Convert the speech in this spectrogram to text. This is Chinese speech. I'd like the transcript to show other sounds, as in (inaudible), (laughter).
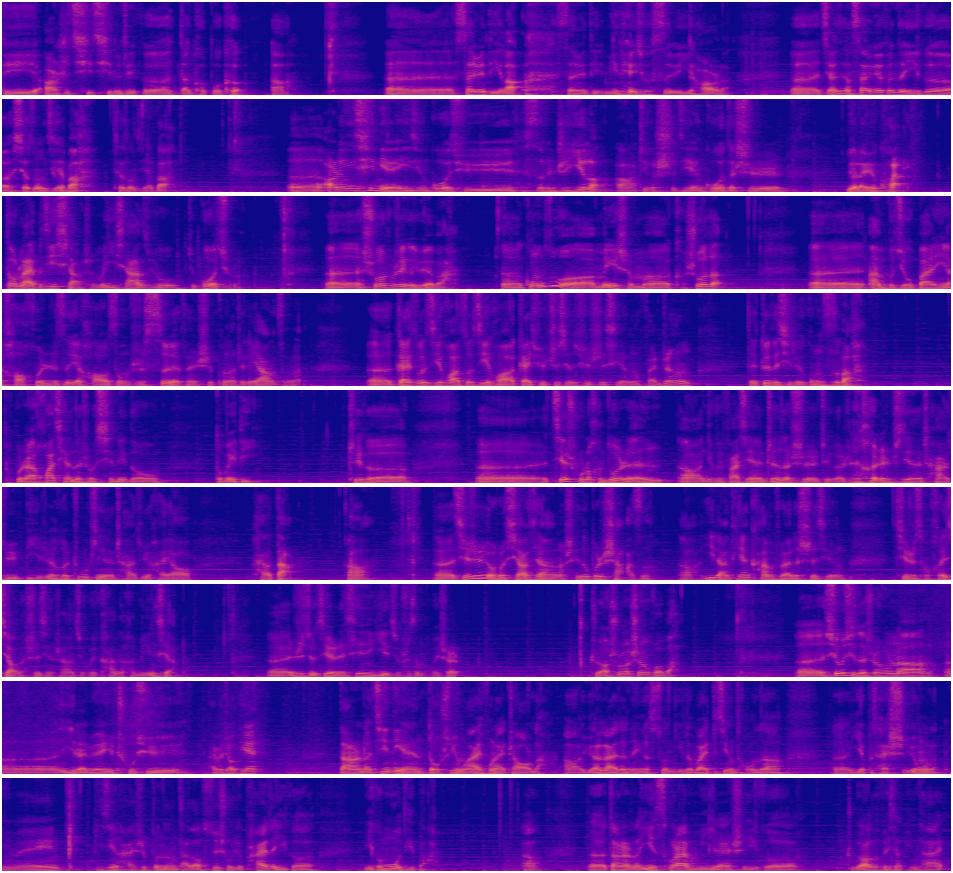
第二十七期的这个单口播客啊，呃，三月底了，(laughs) 三月底，明天就四月一号了，呃，讲讲三月份的一个小总结吧，小总结吧。呃，二零一七年已经过去四分之一了啊，这个时间过得是越来越快，都来不及想什么，一下子就就过去了。呃，说说这个月吧，呃，工作没什么可说的。呃，按部就班也好，混日子也好，总之四月份是不能这个样子了。呃，该做计划做计划，该去执行去执行，反正得对得起这个工资吧，不然花钱的时候心里都都没底。这个呃，接触了很多人啊，你会发现真的是这个人和人之间的差距比人和猪之间的差距还要还要大啊。呃，其实有时候想想，谁都不是傻子啊，一两天看不出来的事情。其实从很小的事情上就会看得很明显了，呃，日久见人心，也就是这么回事儿。主要说说生活吧，呃，休息的时候呢，呃，依然愿意出去拍拍照片。当然了，今年都是用 iPhone 来照了啊，原来的那个索尼的外置镜头呢，呃，也不太使用了，因为毕竟还是不能达到随手就拍的一个一个目的吧。啊，呃，当然了，Instagram 依然是一个主要的分享平台。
